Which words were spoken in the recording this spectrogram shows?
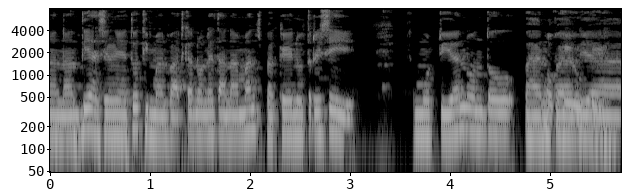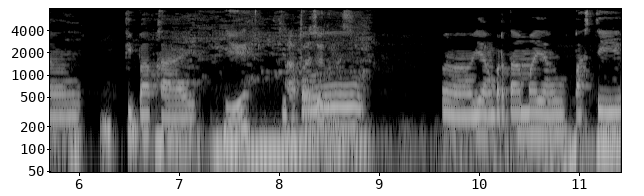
Nah nanti hasilnya itu dimanfaatkan oleh tanaman sebagai nutrisi. Kemudian untuk bahan-bahan okay, okay. yang dipakai, yeah. apa itu uh, yang pertama yang pasti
